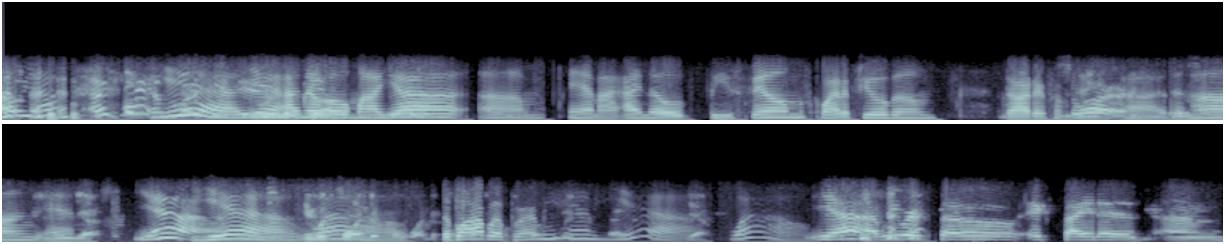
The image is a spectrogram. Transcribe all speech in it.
Oh yeah. Okay. Yeah, yeah. I know Oh. My Yeah. Um, and I, I know these films, quite a few of them. Daughter from Sure. Da, uh, Da Nang and yes. Yeah. yeah, He was wow. wonderful, wonderful, The Barber wonderful Birmingham, him. yeah. Yeah. Wow. Yeah, we were so excited um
